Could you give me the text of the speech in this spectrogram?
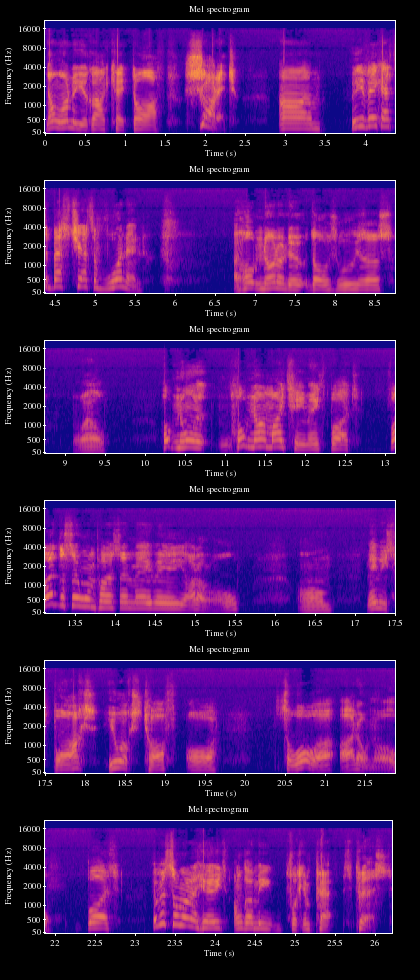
No wonder you got kicked off. Shut it. Um, who do you think has the best chance of winning? I hope none of the, those losers. Well, hope no one, hope none of my teammates. But if I had to say one person, maybe I don't know. Um, maybe Sparks. He looks tough. Or Solola. I don't know. But if it's someone I hate, I'm gonna be fucking pissed.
